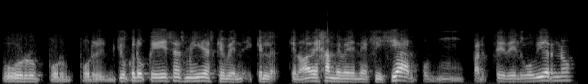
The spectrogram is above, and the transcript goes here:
por, por, yo creo que esas medidas que, que, no dejan de beneficiar por parte del gobierno,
